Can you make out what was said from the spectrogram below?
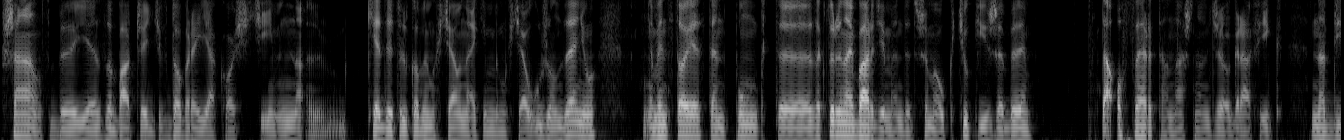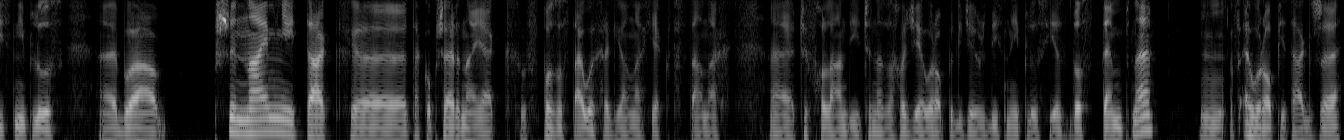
szans, by je zobaczyć w dobrej jakości, na, kiedy tylko bym chciał, na jakim bym chciał urządzeniu. Więc to jest ten punkt, e, za który najbardziej będę trzymał kciuki, żeby ta oferta National Geographic na Disney Plus e, była przynajmniej tak, e, tak obszerna jak w pozostałych regionach, jak w Stanach, e, czy w Holandii, czy na zachodzie Europy, gdzie już Disney Plus jest dostępne. Mm, w Europie także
